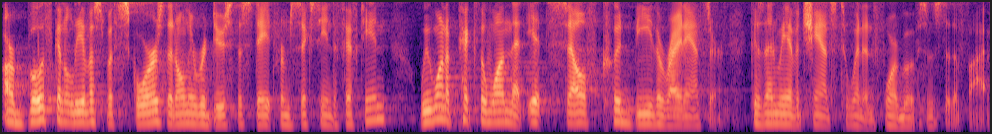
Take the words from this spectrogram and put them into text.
are both going to leave us with scores that only reduce the state from 16 to 15, we want to pick the one that itself could be the right answer, because then we have a chance to win in four moves instead of five.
